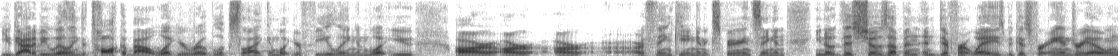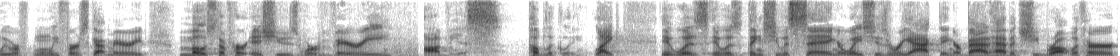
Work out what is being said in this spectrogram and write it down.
You got to be willing to talk about what your rope looks like and what you're feeling and what you are, are, are, are thinking and experiencing. And, you know, this shows up in, in different ways because for Andrea, when we, were, when we first got married, most of her issues were very obvious publicly. Like, it was, it was things she was saying or ways she was reacting or bad habits she brought with her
